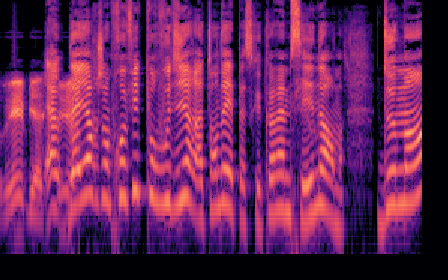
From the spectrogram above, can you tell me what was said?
Oui, bien Ah, sûr. D'ailleurs, j'en profite pour vous dire, attendez, parce que quand même, c'est énorme. Demain,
